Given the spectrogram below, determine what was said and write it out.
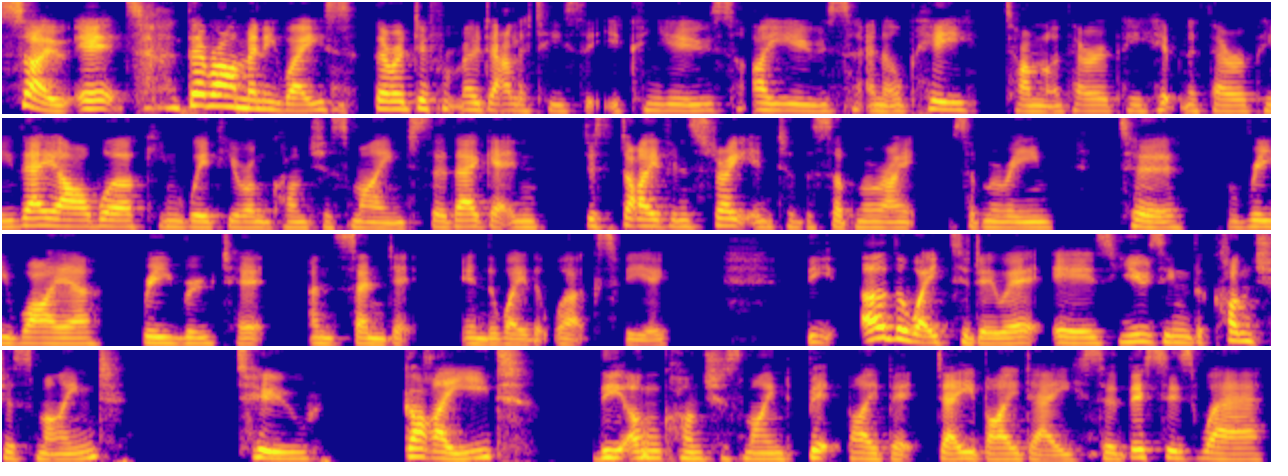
So it there are many ways. There are different modalities that you can use. I use NLP, timeline therapy, hypnotherapy. They are working with your unconscious mind. So they're getting just diving straight into the submarine submarine to rewire, reroute it and send it in the way that works for you. The other way to do it is using the conscious mind to guide the unconscious mind bit by bit, day by day. So this is where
